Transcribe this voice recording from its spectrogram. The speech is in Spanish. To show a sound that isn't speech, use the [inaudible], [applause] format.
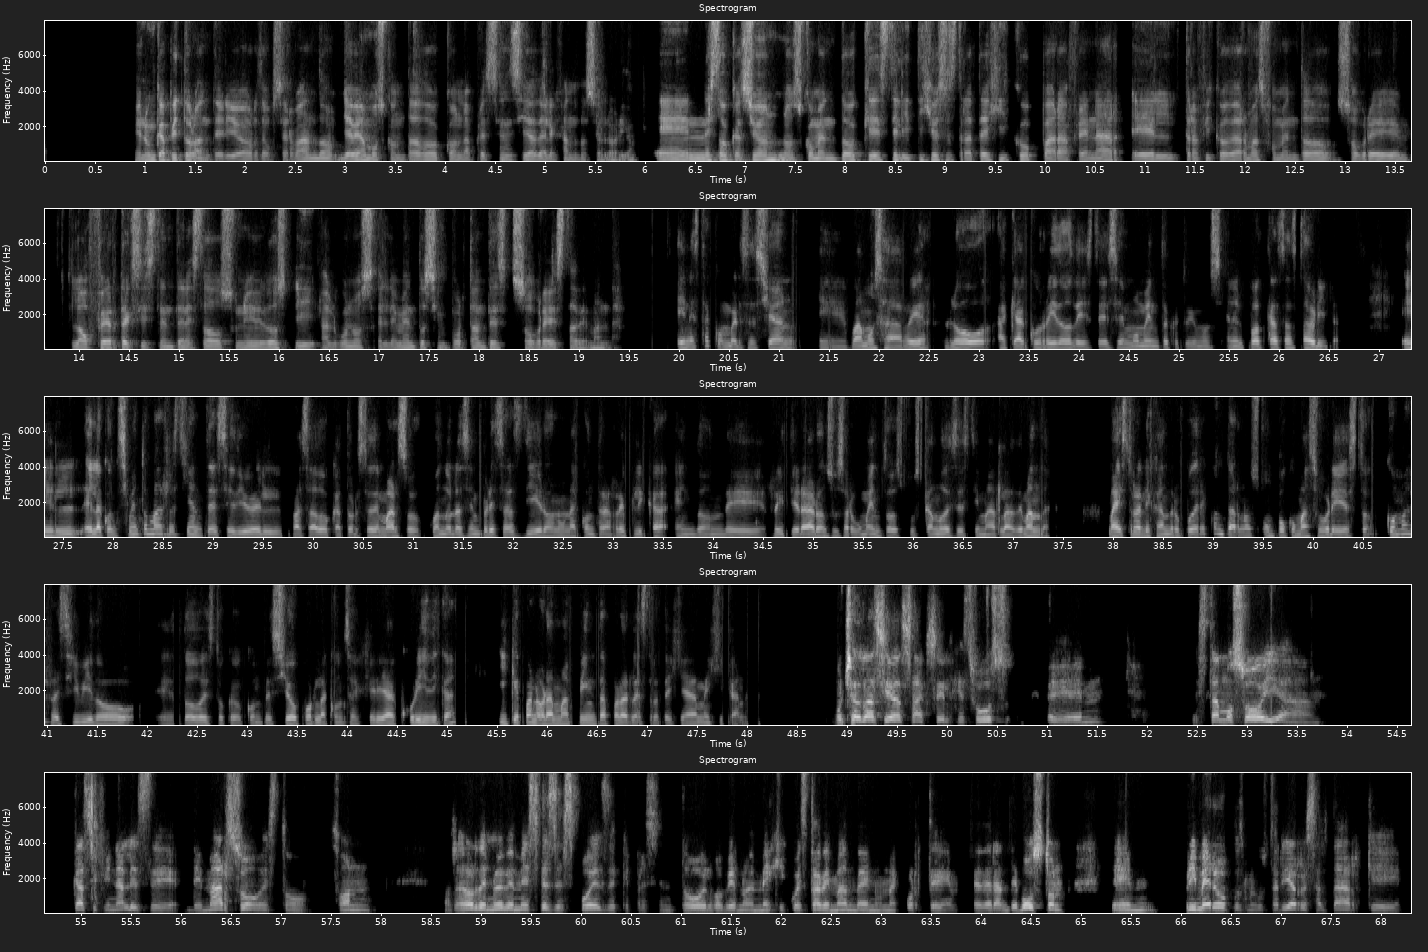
En un capítulo anterior de Observando, ya habíamos contado con la presencia de Alejandro Celorio. En esta ocasión nos comentó que este litigio es estratégico para frenar el tráfico de armas fomentado sobre la oferta existente en Estados Unidos y algunos elementos importantes sobre esta demanda. En esta conversación eh, vamos a ver lo que ha ocurrido desde ese momento que tuvimos en el podcast hasta ahorita. El, el, acontecimiento más reciente se dio el pasado 14 de marzo, cuando las empresas dieron una contrarréplica en donde reiteraron sus argumentos buscando desestimar la demanda. Maestro Alejandro, ¿podría contarnos un poco más sobre esto? ¿Cómo has recibido eh, todo esto que aconteció por la Consejería Jurídica y qué panorama pinta para la estrategia mexicana? Muchas gracias, Axel Jesús. Em, estamos hoy a casi finales de, marzo. Esto son alrededor de nueve meses después de que presentó el gobierno de México esta demanda en una corte federal de Boston. Eh, Primero, pues me gustaría resaltar que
